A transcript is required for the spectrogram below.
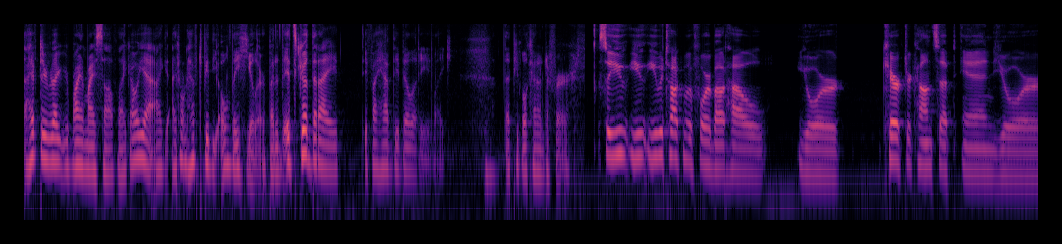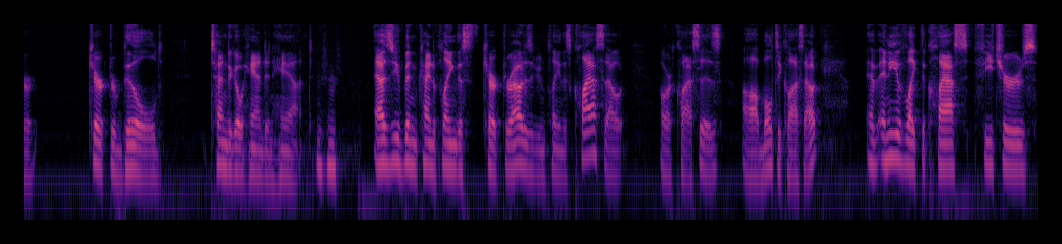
I have to remind myself like, oh yeah, I, I don't have to be the only healer, but it, it's good that I if I have the ability like that people kind of defer. So you you you were talking before about how your character concept and your character build tend to go hand in hand. Mm-hmm. As you've been kind of playing this character out, as you've been playing this class out, or classes, uh, multi-class out, have any of like the class features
